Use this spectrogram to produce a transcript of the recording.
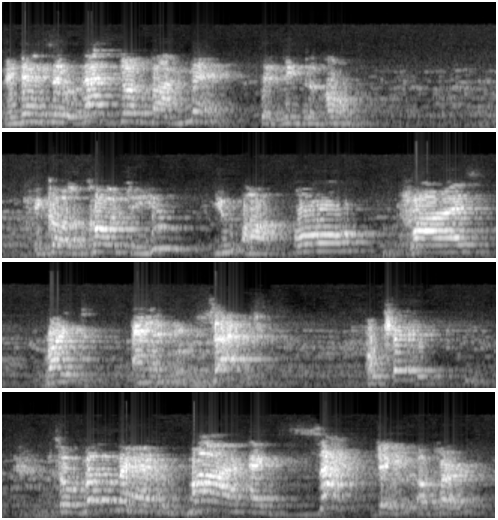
And then say, well, that's done by men. Then leave it alone. Because according to you, you are all wise, right, and exact. Okay? So, brother man, my exact date of birth,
